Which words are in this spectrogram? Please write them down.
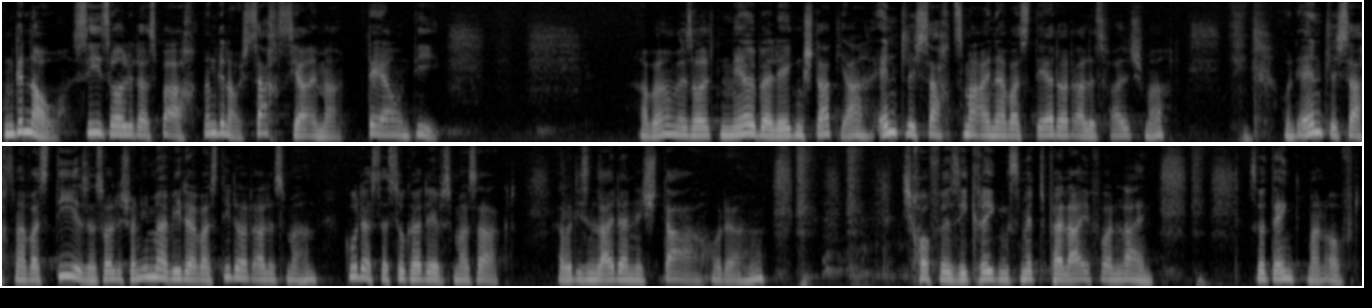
Und genau, sie sollte das beachten. Und genau, ich sag's ja immer, der und die. Aber wir sollten mehr überlegen, statt, ja, endlich sagt's mal einer, was der dort alles falsch macht. Und endlich sagt mal, was die ist. Er sollte schon immer wieder, was die dort alles machen. Gut, dass der Sukadevs mal sagt. Aber die sind leider nicht da, oder? Hm? Ich hoffe, Sie kriegen es mit per Live online. So denkt man oft.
